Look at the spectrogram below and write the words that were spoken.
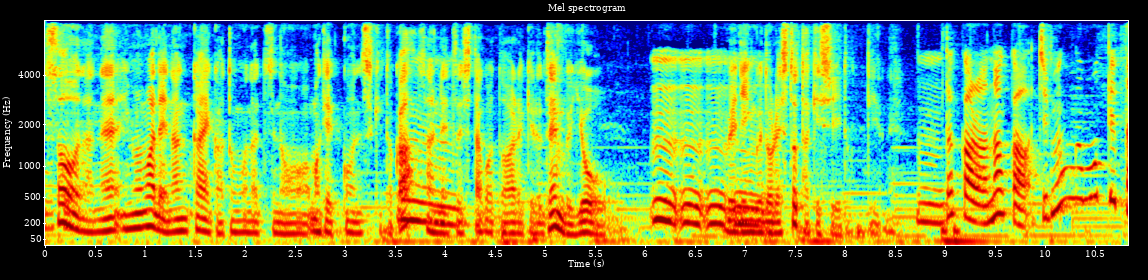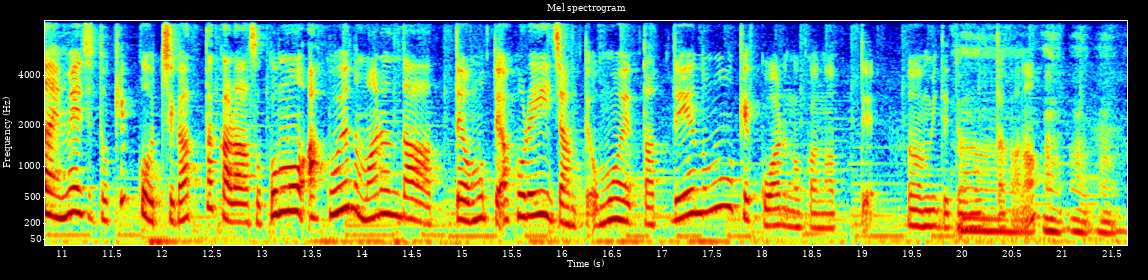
そうだね。今まで何回か友達の、まあ、結婚式とかうん。参列したことはあるけど、全部洋。ウうんうんうん、うん、ェディングドレスとタキシードっていうね、うん、だからなんか自分が持ってたイメージと結構違ったからそこもあこういうのもあるんだって思ってあこれいいじゃんって思えたっていうのも結構あるのかなって、うん、見てて思ったかな。うんうん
